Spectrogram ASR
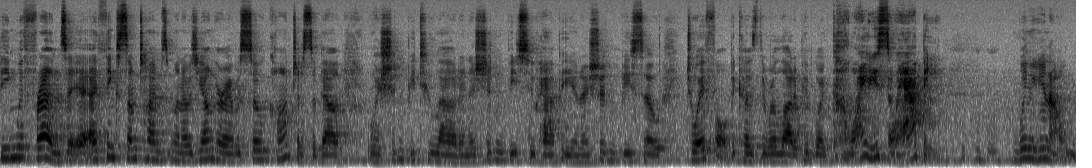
being with friends. I think sometimes when I was younger, I was so conscious about, oh, I shouldn't be too loud and I shouldn't be too happy and I shouldn't be so joyful because there were a lot of people going, God, why are you so happy? when, you know,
